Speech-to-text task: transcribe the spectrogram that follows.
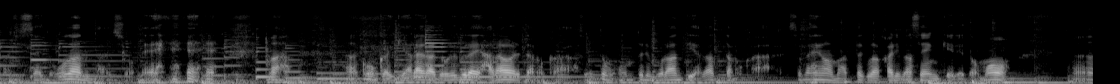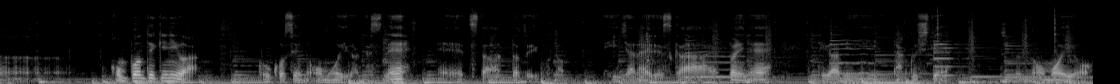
まあ、実際どうなんでしょうね。まあ、今回ギャラがどれぐらい払われたのか、それとも本当にボランティアだったのか、その辺は全く分かりませんけれども、根本的には高校生の思いがですね、えー、伝わったということ。いいじゃないですか。やっぱりね、手紙に託して自分の思いを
